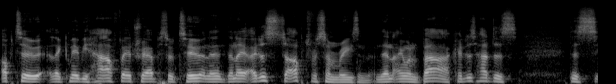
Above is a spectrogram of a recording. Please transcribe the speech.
up to like maybe halfway through episode two, and then, I, I just stopped for some reason, and then I went back. I just had this this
